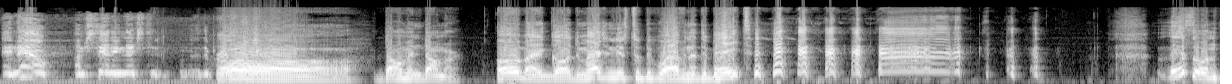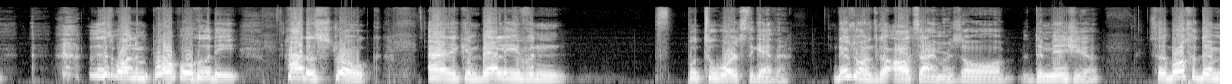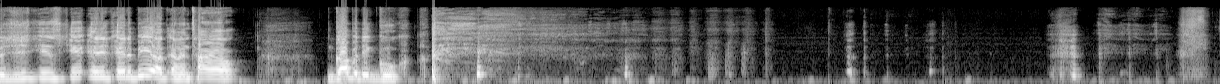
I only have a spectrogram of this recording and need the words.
And now I'm standing next to uh, the oh, president. Oh, Dumb and Dumber. Oh my god, imagine these two people having a debate. this one, this one in purple hoodie had a stroke and he can barely even put two words together. This one's got Alzheimer's or dementia. So both of them is, is it, it, it'd be an entire gobbledygook.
